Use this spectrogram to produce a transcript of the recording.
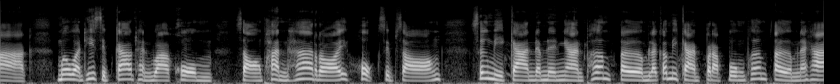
ตาก เมื่อวันที่ 19 ธันวาคม 2562 ซึ่งมีการดำเนินงานเพิ่มเติม แล้วก็มีการปรับปรุงเพิ่มเติมนะคะ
